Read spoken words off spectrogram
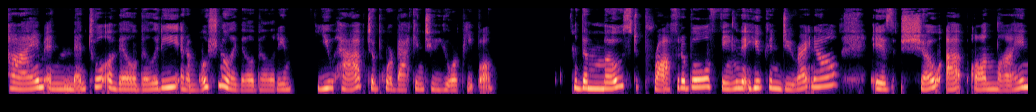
time and mental availability and emotional availability you have to pour back into your people the most profitable thing that you can do right now is show up online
